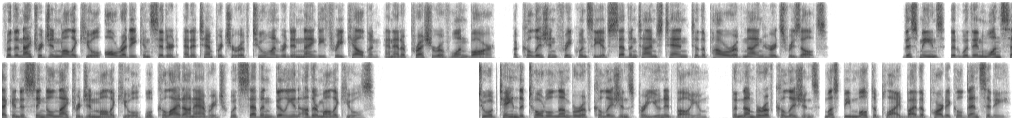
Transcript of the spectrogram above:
For the nitrogen molecule already considered at a temperature of 293 Kelvin and at a pressure of 1 bar, a collision frequency of 7 times 10 to the power of 9 Hz results. This means that within 1 second a single nitrogen molecule will collide on average with 7 billion other molecules. To obtain the total number of collisions per unit volume, the number of collisions must be multiplied by the particle density.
